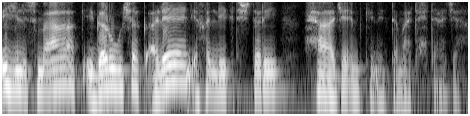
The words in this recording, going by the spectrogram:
يجلس معك يقروشك ألين يخليك تشتري حاجة يمكن أنت ما تحتاجها.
